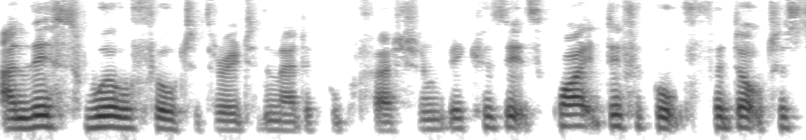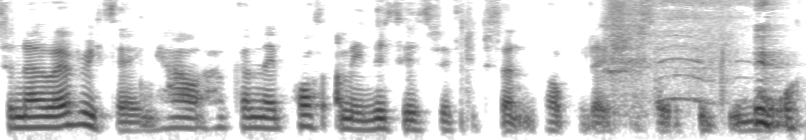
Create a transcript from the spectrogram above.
and this will filter through to the medical profession because it's quite difficult for doctors to know everything. How how can they possibly? I mean, this is fifty percent of the population, so it could be more.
